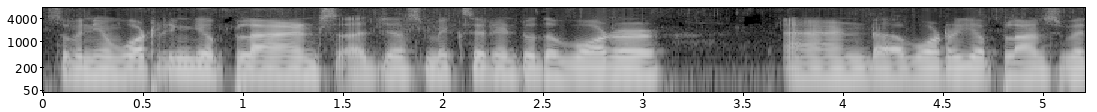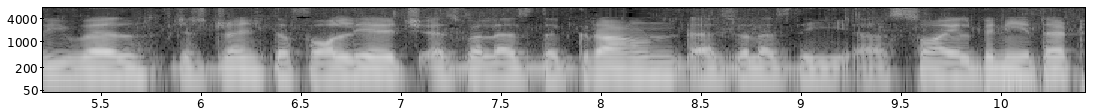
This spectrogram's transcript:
So when you're watering your plants, uh, just mix it into the water and uh, water your plants very well. Just drench the foliage as well as the ground as well as the uh, soil beneath it.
